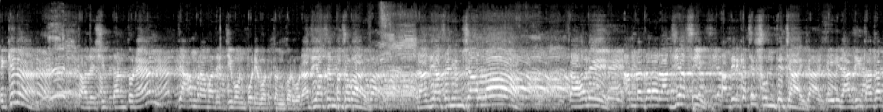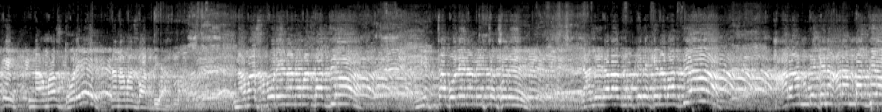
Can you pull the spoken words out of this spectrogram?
ঠিক না তাহলে সিদ্ধান্ত নেন যে আমরা আমাদের জীবন পরিবর্তন করব। রাজি আছেন তো সবাই? রাজি আছেন ইনশাআল্লাহ তাহলে আমরা যারা রাজি আছি তাদের কাছে শুনতে চাই। এই রাজি থাকাকে নামাজ ধরে না নামাজ বাদ দিয়া? নামাজ পড়ে না নামাজ বাদ দিয়া? মিথ্যা বলে না মিথ্যা ছেড়ে? গালি গালাজ মুখে রেখে না বাদ দিয়া? হারাম দেখে না হারাম বাদ দিয়া?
